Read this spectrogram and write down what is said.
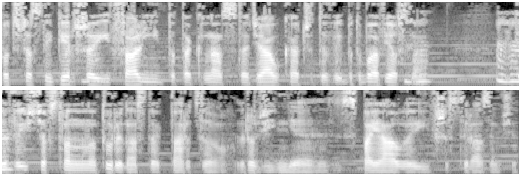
Podczas tej pierwszej fali to tak nas ta działka, czy te, bo to była wiosna, Mhm. i te Mhm. wyjścia w stronę natury nas tak bardzo rodzinnie spajały i wszyscy razem się,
